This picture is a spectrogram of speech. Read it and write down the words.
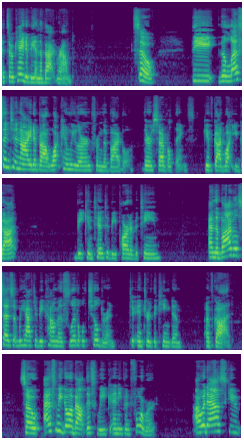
It's okay to be in the background. So, the the lesson tonight about what can we learn from the Bible. There are several things. Give God what you got. Be content to be part of a team and the Bible says that we have to become as little children to enter the kingdom of God. So, as we go about this week and even forward, I would ask you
